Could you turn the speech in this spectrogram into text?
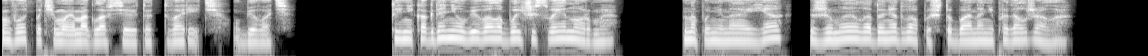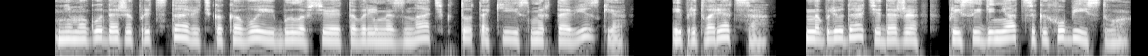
Вот почему я могла все это творить, убивать. «Ты никогда не убивала больше своей нормы», — напоминаю я, сжимая ладонь от вапы, чтобы она не продолжала. Не могу даже представить, каково ей было все это время знать, кто такие смертовизги, и притворяться, наблюдать и даже присоединяться к их убийству.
